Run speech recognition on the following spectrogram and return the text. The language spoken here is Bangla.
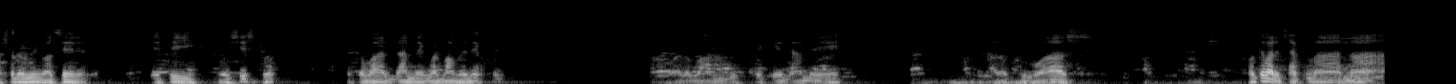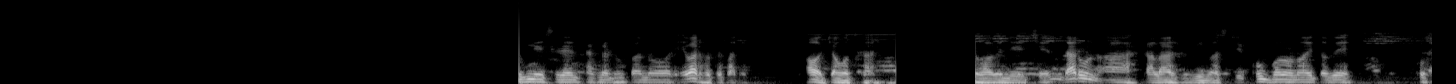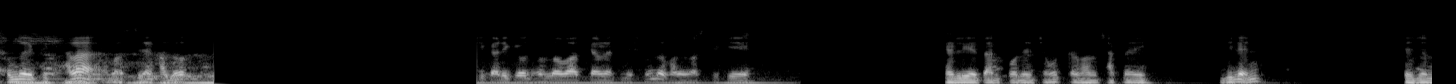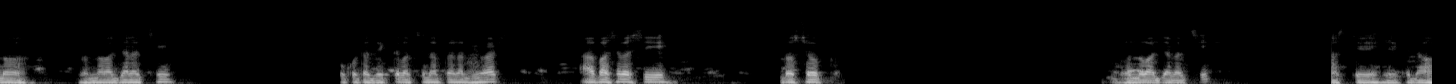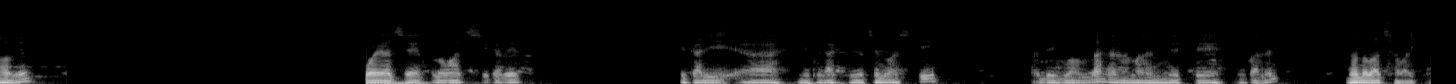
আসলে রুই মাছের এটি বৈশিষ্ট্য। একবার ডানে, একবার বামে দেখুন। আবার বাম দিক থেকে ডানে আরও একটি ওয়াশ হতে পারে ছাকনা না নিয়েছিলেন ছাকনা ঢুকানোর, এবার হতে পারে। ও, চমৎকার। ভাবে নিয়েছেন। দারুণ। আহ, কালার মাছটি খুব বড় নয়, তবে খুব সুন্দর একটি খেলা মাছটি দেখাল। শিকারীকেও ধন্যবাদ, কেননা তিনি সুন্দরভাবে মাছটিকে খেলিয়ে তারপরে চমৎকার ভাবে ছাকনায় দিলেন। সেজন্য ধন্যবাদ জানাচ্ছি। পুকুরটা দেখতে পাচ্ছেন আপনারা ভিউয়ার্স আর পাশাপাশি দর্শক, ধন্যবাদ জানাচ্ছি। মাছটি রেখে দেওয়া হবে। আছে এখনও মাছ শিকারের। শিকারি নেটে রাখতে যাচ্ছেন মাছটি। দেখব আমরা হ্যাঁ, আমার নেটে ঢুকালেন। ধন্যবাদ সবাইকে।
